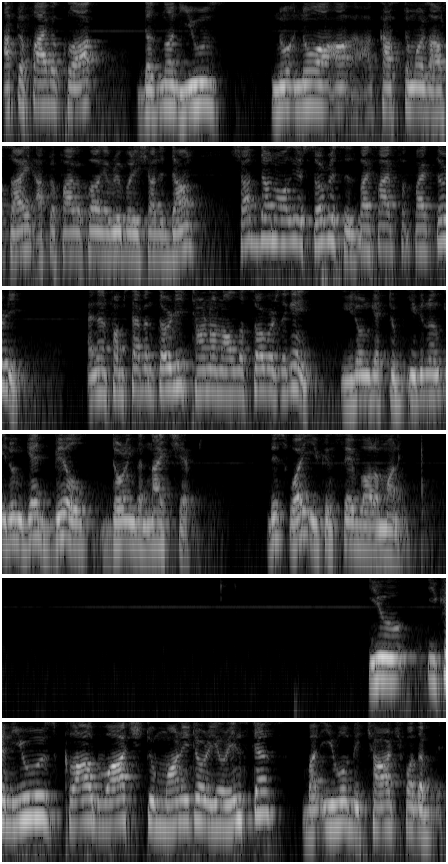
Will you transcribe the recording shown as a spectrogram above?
after five o'clock does not use no no uh, uh customers outside after five o'clock, everybody shut it down. Shut down all your services by five five thirty, and then from seven thirty, turn on all the servers again. You don't get to you don't you don't get billed during the night shift. This way, you can save a lot of money. You you can use CloudWatch to monitor your instance but you will be charged for the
